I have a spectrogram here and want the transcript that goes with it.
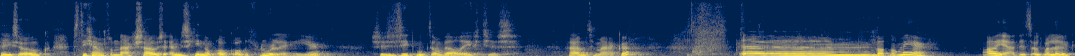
Deze ook. Dus die gaan we vandaag sausen en misschien dan ook al de vloer leggen hier. Zoals je ziet moet ik dan wel eventjes ruimte maken. Ehm, wat nog meer? Oh ja, dit is ook wel leuk.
